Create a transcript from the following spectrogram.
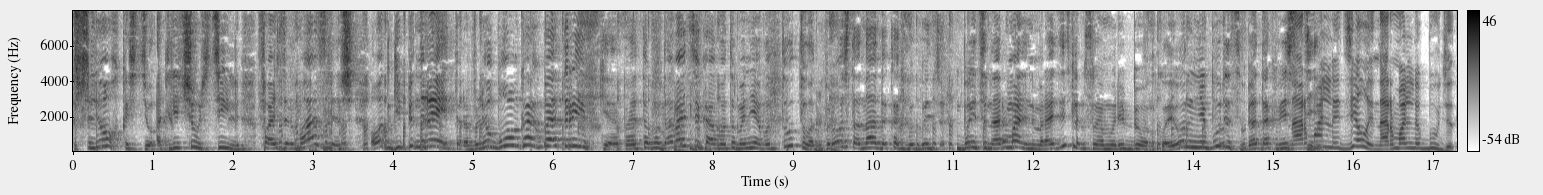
с легкостью отличу стиль Файзер Мазлиш от Гиппенрейтера в любом как бы отрывке. Поэтому давайте-ка вот мне вот тут вот просто надо как бы быть, быть нормальным родителем своему ребенку, и он не будет себя так вести. Нормально делай, нормально будет.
